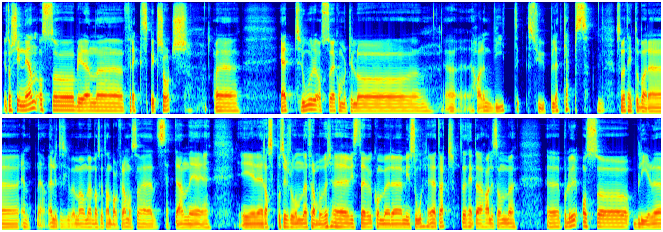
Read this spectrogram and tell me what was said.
ut av skinn igjen, og så blir det en uh, frekk spit-shorts. Uh, jeg tror også jeg kommer til å Jeg har en hvit superlett caps mm. som jeg tenkte å bare enten ja, Jeg lurer om jeg bare skal ta den bak fram, og så setter jeg den i, i rask posisjon framover hvis det kommer mye sol etter hvert. Så jeg tenkte jeg har liksom på lur. Og så blir det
